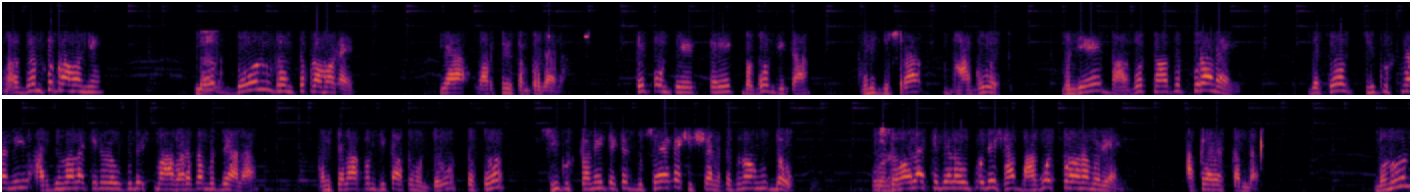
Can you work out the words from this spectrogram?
ग्रंथ प्रामाण्य. तर दोन ग्रंथ प्रमाण आहेत या वारकरी संप्रदायाला. ते कोणते? तर एक भगवद्गीता आणि दुसरा भागवत. म्हणजे भागवत नावाचं पुराण आहे. जसं श्रीकृष्णाने अर्जुनाला केलेला उपदेश महाभारतामध्ये आला आणि त्याला आपण गीता असं म्हणतो तसं श्रीकृष्णाने त्याच्या दुसऱ्या एका शिष्याला त्याचं नाव उद्धव उद्धवाला केलेला उपदेश हा भागवत पुराणामध्ये आहे अकराव्या स्कंदात. म्हणून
